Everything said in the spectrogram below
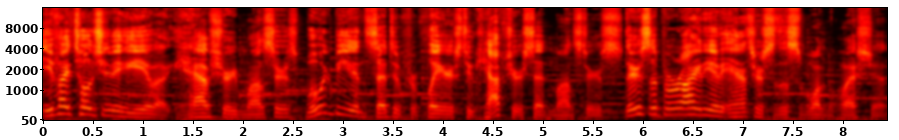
If I told you to make a game about capturing monsters, what would be an incentive for players to capture said monsters? There's a variety of answers to this one question.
